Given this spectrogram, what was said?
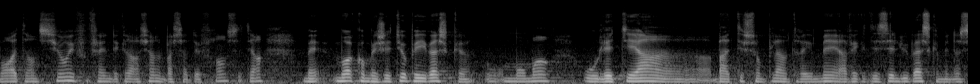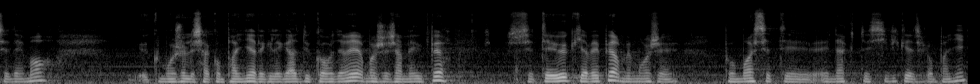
bon, attention, il faut faire une déclaration à l'ambassade de France, etc. Mais moi, comme j'étais au Pays Basque au moment où l'ETA battait son plein, entre guillemets, avec des élus basques menacés des morts, et que moi je les accompagnais avec les gardes du corps derrière, moi j'ai jamais eu peur. C'était eux qui avaient peur, mais moi, pour moi, c'était un acte civique de les accompagner.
